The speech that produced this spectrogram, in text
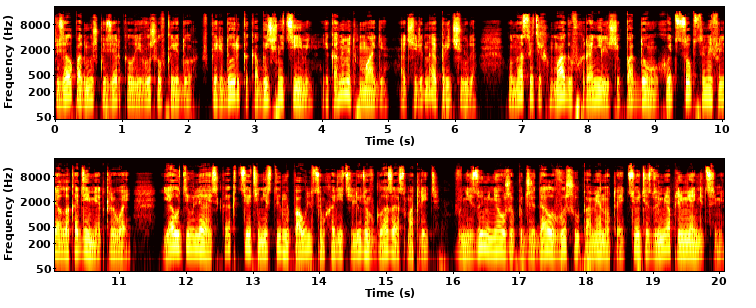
взял подмышку зеркала и вышел в коридор. В коридоре, как обычно, темень. Экономит маги. Очередная причуда. У нас этих магов хранилище под домом, хоть собственный филиал Академии открывай. Я удивляюсь, как тете не стыдно по улицам ходить и людям в глаза смотреть. Внизу меня уже поджидала вышеупомянутая тетя с двумя племянницами.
